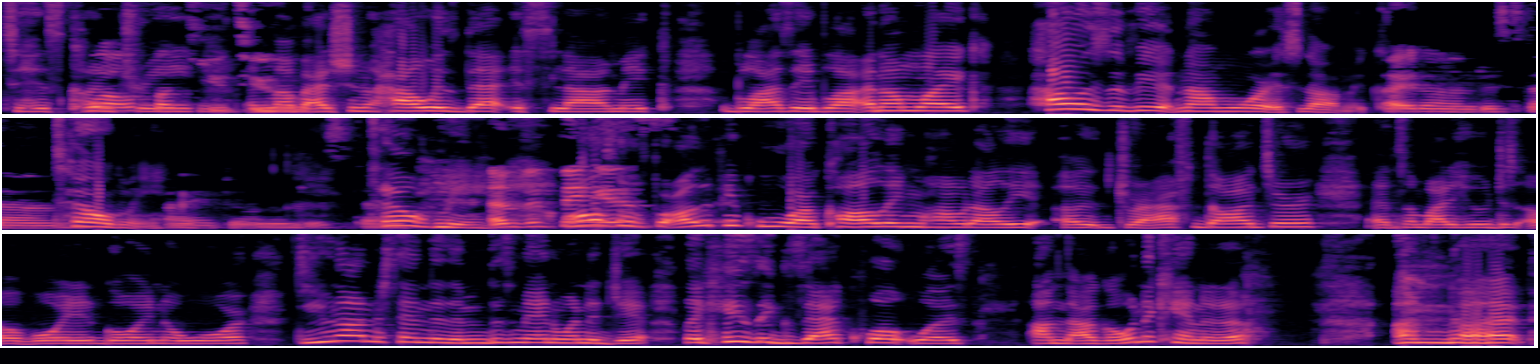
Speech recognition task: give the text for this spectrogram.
to his country well, fuck you too. how is that islamic blah blah blah and i'm like how is the Vietnam War Islamic? I don't understand. Tell me. I don't understand. Tell me. And the thing also, is, for all the people who are calling Muhammad Ali a draft dodger and somebody who just avoided going to war, do you not understand that this man went to jail? Like his exact quote was, "I'm not going to Canada." I'm not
